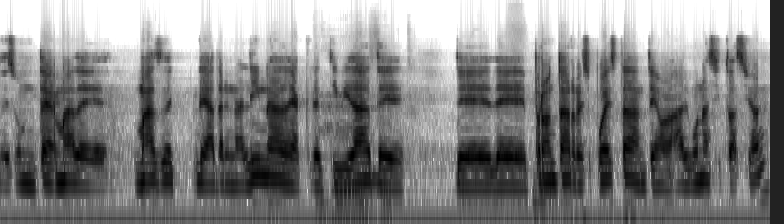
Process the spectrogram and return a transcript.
Es un tema de más de, adrenalina, de creatividad, de, de, pronta respuesta ante alguna situación.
